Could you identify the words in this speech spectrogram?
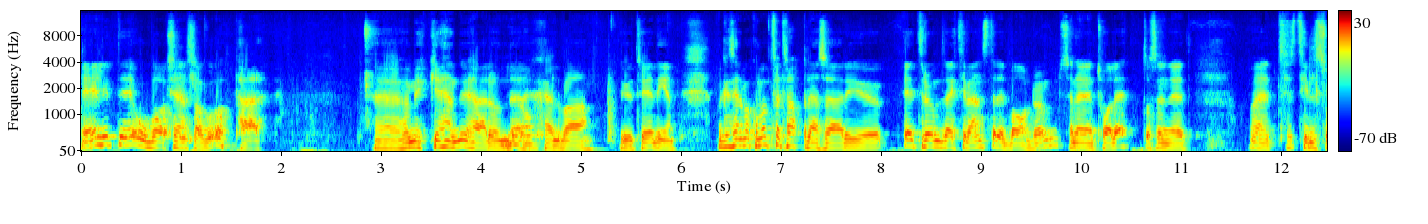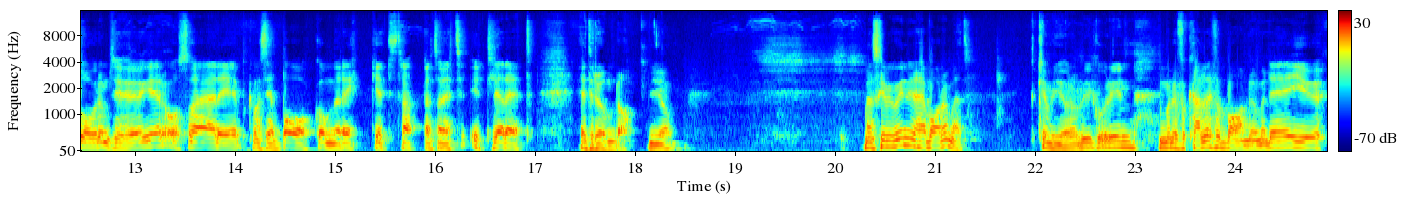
Det är lite obehagskänsla att gå upp här. För mycket händer ju här under Ja. själva utredningen. Man kan säga när man kommer upp för trappan här så är det ju ett rum direkt till vänster, ett barnrum. Sen är det en toalett och sen är det ett, ett till sovrum till höger. Och så är det kan man säga, bakom räcket trappen så är det ett, ytterligare ett, ett rum. Då. Ja, Men ska vi gå in i det här barnrummet? det kan vi göra. Vi går in. Om man nu får kalla det för barnrum. Men det är ju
